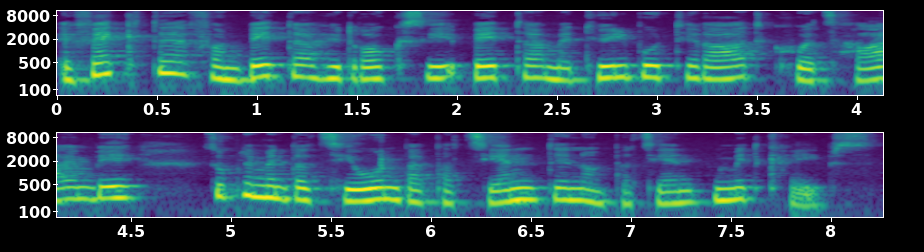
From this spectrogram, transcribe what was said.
Effekte von Beta-Hydroxy-Beta-Methylbutyrat kurz HMB Supplementation bei Patientinnen und Patienten mit Krebs.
